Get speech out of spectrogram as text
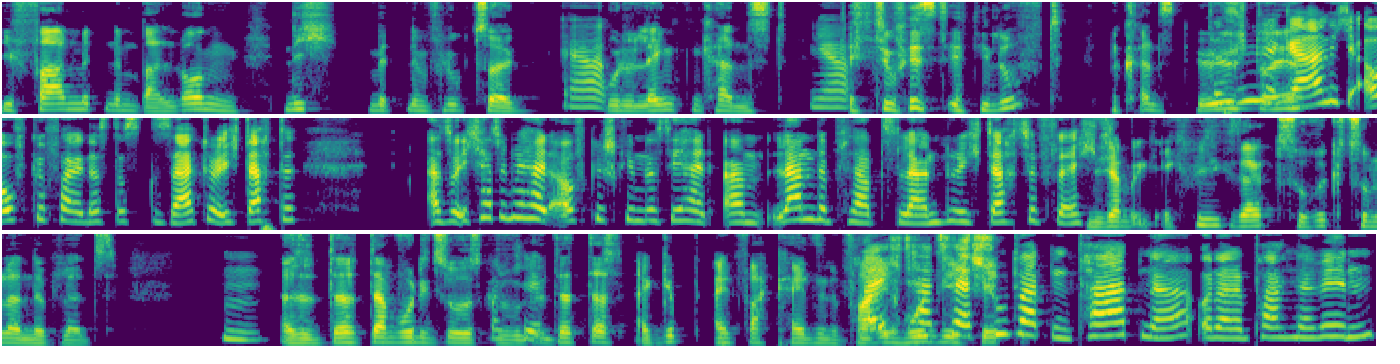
Die fahren mit einem Ballon, nicht mit einem Flugzeug, Ja, wo du lenken kannst. ja. Du bist in die Luft, du kannst Höhe Das ist mir gar nicht aufgefallen, dass das gesagt wird. Ich dachte, also ich hatte mir halt aufgeschrieben, dass sie halt am Landeplatz landen und ich dachte vielleicht, Ich habe explizit gesagt, zurück zum Landeplatz. Hm, Also da, da wo die losgeflogen Okay. Das, das ergibt einfach keinen Sinn. Vielleicht hat Herr Schubert einen Partner oder eine Partnerin,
